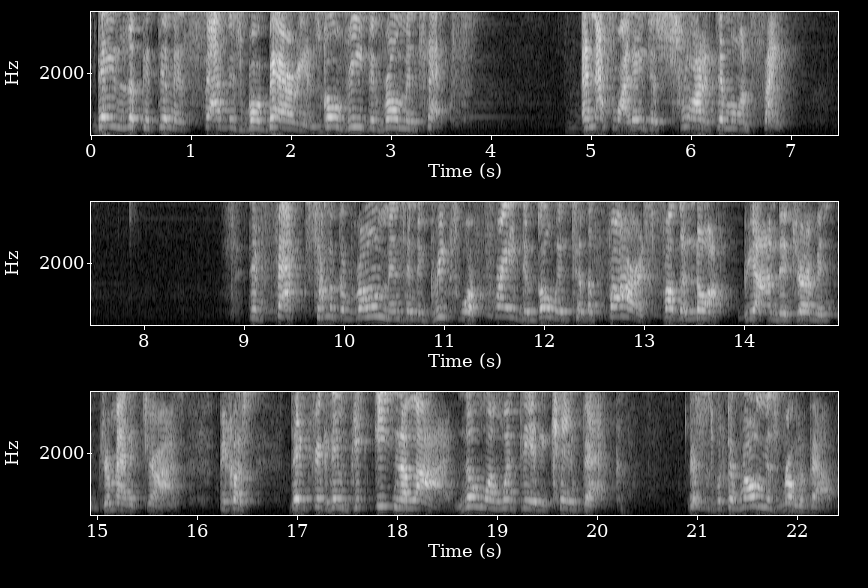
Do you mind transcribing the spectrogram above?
They looked at them as savage barbarians. Go read the Roman texts. And that's why they just slaughtered them on sight. In fact, some of the Romans and the Greeks were afraid to go into the forest further north beyond the German Germanic tribes because they figured they'd get eaten alive. No one went there and came back. This is what the Romans wrote about.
